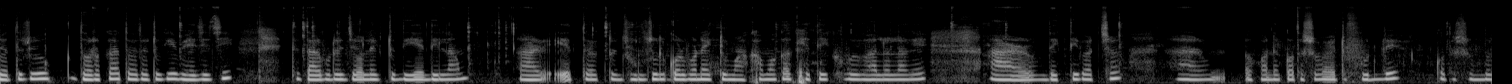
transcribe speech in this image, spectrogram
যতটুকু দরকার ততটুকুই ভেজেছি। তো তারপরে জল একটু দিয়ে দিলাম। আর এ তো একটা ঝুলঝুল করব না, একটু মাখা মাখা খেতে খুবই ভালো লাগে। আর দেখতেই পাচ্ছ আর ওখানে কত সময় একটু ফুটবে, কত সুন্দর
